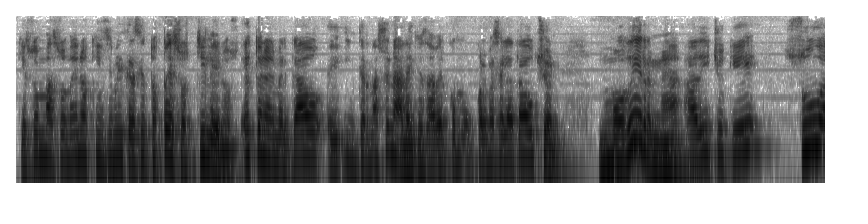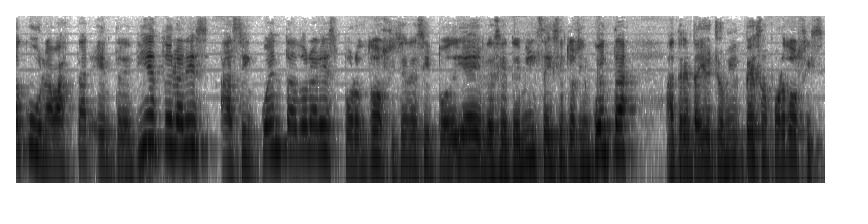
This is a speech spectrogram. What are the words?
que son más o menos 15.300 pesos chilenos. Esto en el mercado eh, internacional, hay que saber cómo, cuál va a ser la traducción. Moderna ha dicho que su vacuna va a estar entre 10 dólares a 50 dólares por dosis, es decir, podría ir de 7.650 a 38.000 pesos por dosis.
